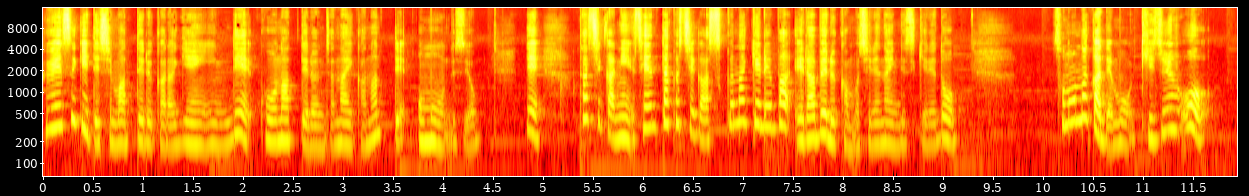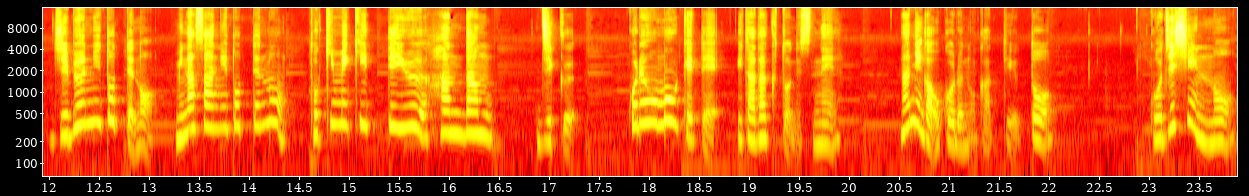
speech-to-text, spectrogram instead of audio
増えすぎてしまってるから原因でこうなってるんじゃないかなって思うんですよ。で確かに選択肢が少なければ選べるかもしれないんですけれどその中でも基準を自分にとっての皆さんにとってのときめきっていう判断軸これを設けていただくとですね何が起こるのかっていうとご自身の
